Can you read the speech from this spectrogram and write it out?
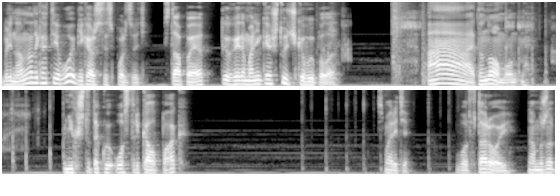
Блин, нам надо как-то его, мне кажется, использовать. Стоп, а какая-то маленькая штучка выпала. А, это ном. Он... У них что, такой острый колпак? Смотрите. Вот второй. Нам нужно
